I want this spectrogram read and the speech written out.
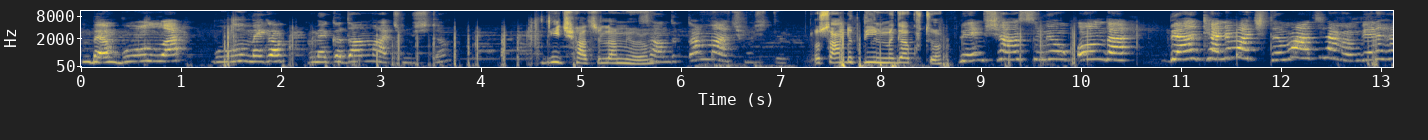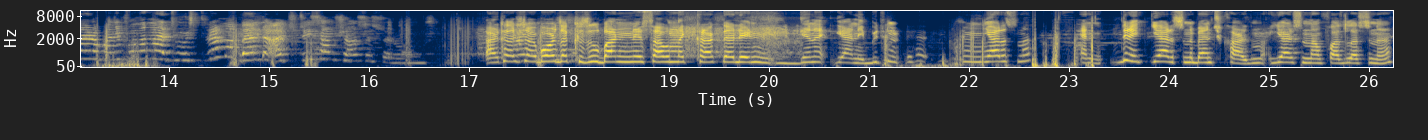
ben Buğul'la Buğul'u Mega, Mega'dan mı açmıştım? Hiç hatırlamıyorum. Sandıktan mı açmıştık? O sandık değil mega kutu. Benim şansım yok onda. Ben kendim açtığımı hatırlamıyorum. Gene her abone falan açmıştır ama ben de açtıysam şans eseri olmuştur. Arkadaşlar bu arada Kızıl Barney'in hesabındaki karakterlerin gene yani bütün hepsinin yarısını yani direkt yarısını ben çıkardım. Yarısından fazlasını.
